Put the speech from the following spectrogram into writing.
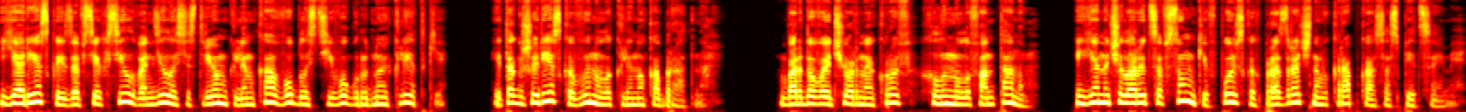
я резко изо всех сил вонзилась острием клинка в область его грудной клетки и также резко вынула клинок обратно. Бордовая черная кровь хлынула фонтаном, и я начала рыться в сумке в поисках прозрачного коробка со специями.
